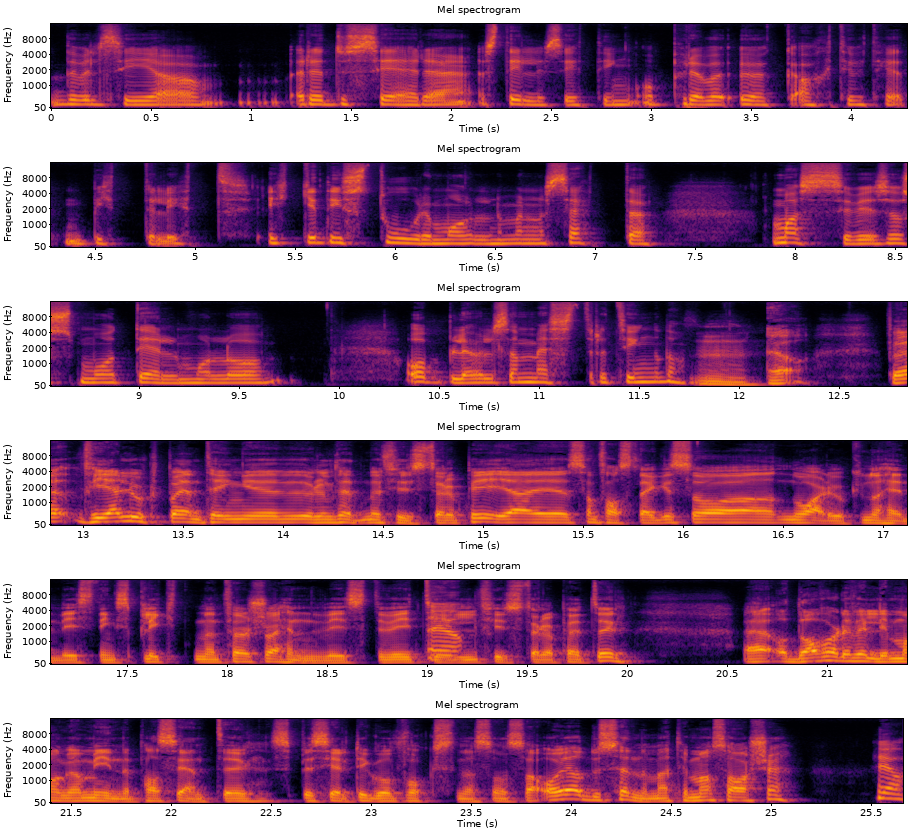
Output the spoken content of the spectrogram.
det vil si å redusere stillesitting og prøve å øke aktiviteten bitte litt. Ikke de store målene, men å sette massevis av små delmål og opplevelse av mestre ting. Da. Ja, for jeg, for jeg lurte på en ting rundt dette med fysioterapi. Jeg, som fastlege, så Nå er det jo ikke noe henvisningsplikt, men før så henviste vi til Ja. fysioterapeuter. Eh, Og da var det veldig mange av mine pasienter, spesielt de godt voksne, som sa å ja, du sender meg til massasje. Ja.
